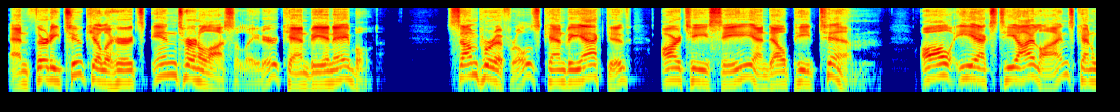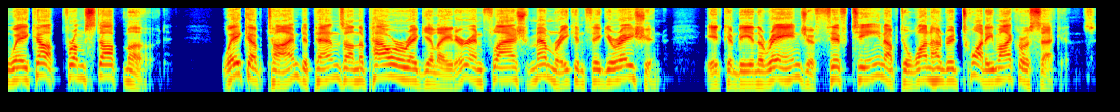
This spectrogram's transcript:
and 32 kHz internal oscillator can be enabled. Some peripherals can be active, RTC and LP-TIM. All EXTI lines can wake up from stop mode. Wake-up time depends on the power regulator and flash memory configuration. It can be in the range of 15 up to 120 microseconds.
